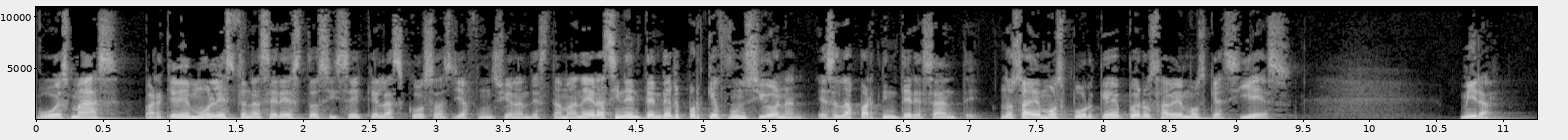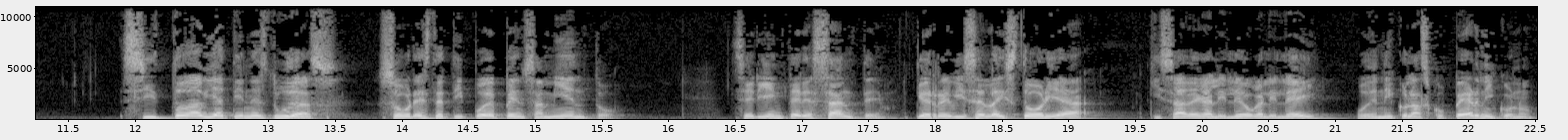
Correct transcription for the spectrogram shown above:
O es más, ¿para qué me molesto en hacer esto si sé que las cosas ya funcionan de esta manera sin entender por qué funcionan? Esa es la parte interesante. No sabemos por qué, pero sabemos que así es. Mira, si todavía tienes dudas sobre este tipo de pensamiento, sería interesante que revises la historia quizá de Galileo Galilei o de Nicolás Copérnico, ¿no?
